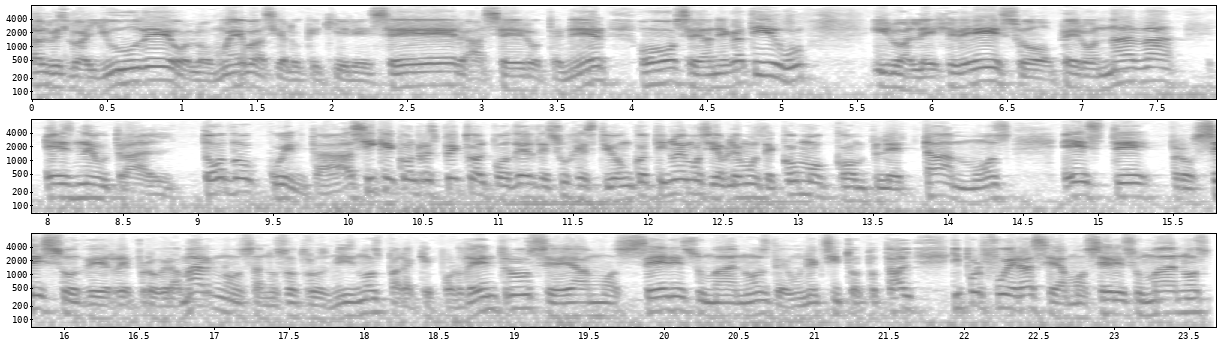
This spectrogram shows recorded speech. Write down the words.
tal vez lo ayude o lo mueva hacia lo que quiere ser, hacer o tener, o sea negativo y lo aleje de eso, pero nada es neutral, todo cuenta. Así que con respecto al poder de su gestión, continuemos y hablemos de cómo completamos este proceso de reprogramarnos a nosotros mismos para que por dentro seamos seres humanos de un éxito total y por fuera seamos seres humanos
